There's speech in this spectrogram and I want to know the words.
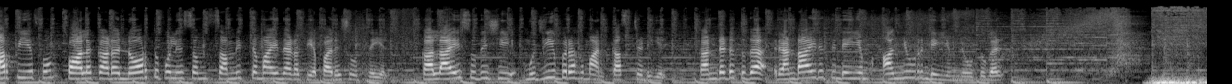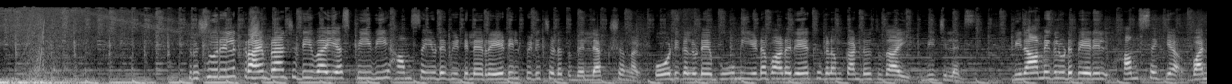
ആർ പി എഫും പാലക്കാട് നോർത്ത് പോലീസും സംയുക്തമായി നടത്തിയ പരിശോധനയിൽ. കലായി സ്വദേശി മുജീബ് റഹ്മാൻ കസ്റ്റഡിയിൽ. കണ്ടെടുത്തത് രണ്ടായിരത്തിന്റെയും അഞ്ഞൂറിന്റെയും നോട്ടുകൾ. തൃശൂരിൽ ക്രൈംബ്രാഞ്ച് ഡിവൈഎസ്പി വി ഹംസയുടെ വീട്ടിലെ റെയ്ഡിൽ പിടിച്ചെടുത്തത് ലക്ഷങ്ങൾ. കോടികളുടെ ഭൂമി ഇടപാട് രേഖകളും കണ്ടെടുത്തതായി വിജിലൻസ്. ബിനാമികളുടെ പേരിൽ ഹംസയ്ക്ക് വൻ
